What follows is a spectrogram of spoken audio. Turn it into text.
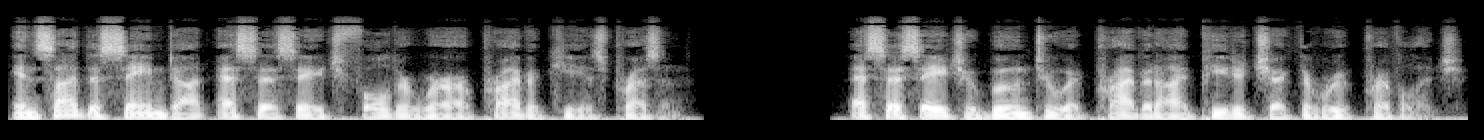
inside the same .ssh folder where our private key is present. SSH Ubuntu at private IP to check the root privilege.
